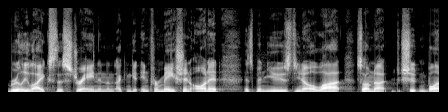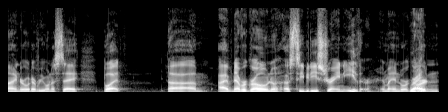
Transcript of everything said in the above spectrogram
really likes this strain, and I can get information on it. It's been used, you know, a lot, so I'm not shooting blind or whatever you want to say, but um, I've never grown a, a CBD strain either in my indoor Right. garden.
